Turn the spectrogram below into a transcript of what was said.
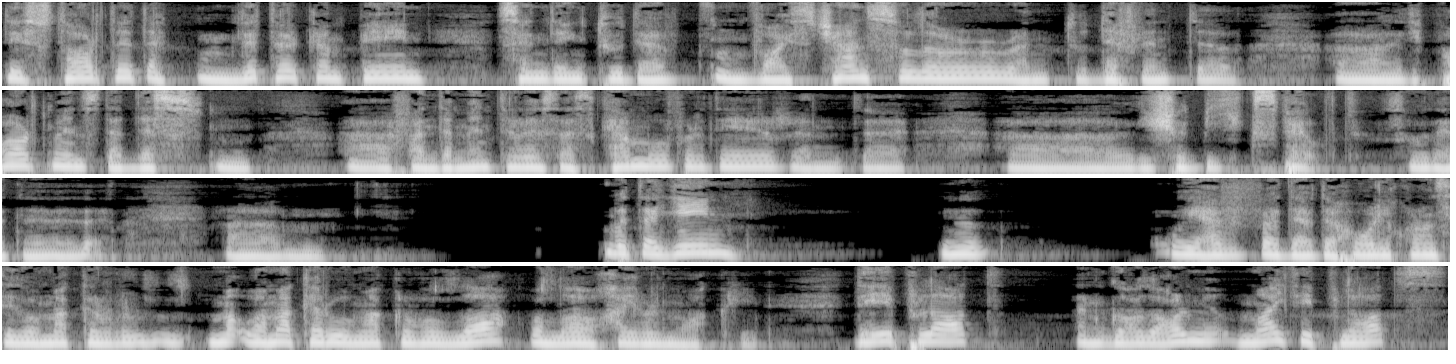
They started a letter campaign sending to the vice chancellor and to different uh, uh, departments that this mm, uh, fundamentalist has come over there and uh, uh, he should be expelled. So that, uh, um, but again, you know, we have uh, the, the Holy Quran says, وَمَكَرُوا وَمَكَرُوا مَكْرُ اللَّهِ وَاللَّهُ خَيْرُ الْمَاكِرِينَ They plot, and God Almighty plots,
